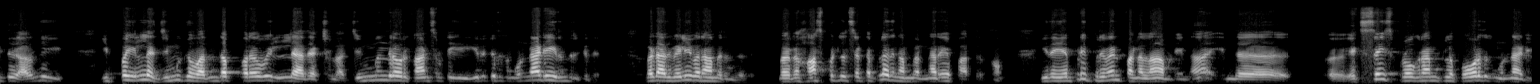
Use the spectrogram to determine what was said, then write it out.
இது வந்து இப்ப இல்ல. ஜிம்முக்கு வந்த பிறகு இல்ல அது ஆக்சுவலா ஜிம்முங்கிற ஒரு கான்செப்ட் இருக்கிறதுக்கு முன்னாடியே இருந்திருக்குது. பட் அது வெளியே வராம இருந்தது. பட் ஹாஸ்பிட்டல் செட்டப்ல அது நம்ம நிறைய பார்த்திருக்கோம். இதை எப்படி ப்ரிவென்ட் பண்ணலாம் அப்படின்னா இந்த எக்ஸசைஸ் ப்ரோக்ராம்குள்ள போறதுக்கு முன்னாடி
